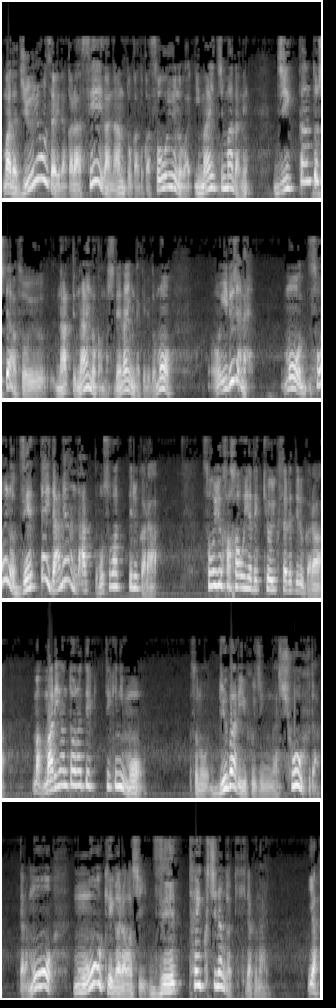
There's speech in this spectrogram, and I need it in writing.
まだ14歳だから、性がなんとかとかそういうのはいまいちまだね、実感としてはそういう、なってないのかもしれないんだけれども、いるじゃない。もう、そういうの絶対ダメなんだって教わってるから、そういう母親で教育されてるから、まあ、マリアントナ的にも、その、デュバリー夫人が娼婦だったら、もう、もう汚らわしい。絶対口なんか聞きたくない。いや、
